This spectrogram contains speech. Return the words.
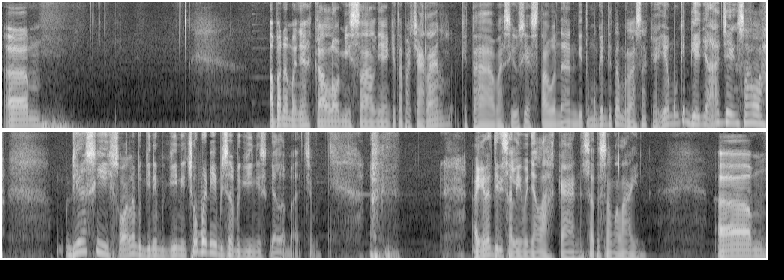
um, apa namanya kalau misalnya kita pacaran kita masih usia setahunan gitu mungkin kita merasa kayak ya mungkin dianya aja yang salah. Dia sih soalnya begini-begini coba dia bisa begini segala macam akhirnya jadi saling menyalahkan satu sama lain um,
